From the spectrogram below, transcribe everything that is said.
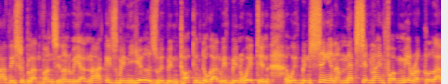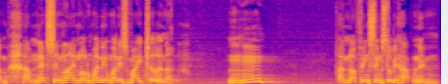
are these people advancing and we are not? It's been years we've been talking to God. We've been waiting. We've been singing, I'm next in line for a miracle. I'm, I'm next in line, Lord. When, when is my turn? Mm-hmm. And nothing seems to be happening.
